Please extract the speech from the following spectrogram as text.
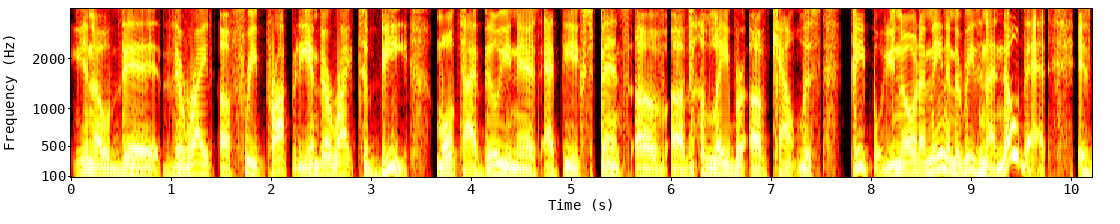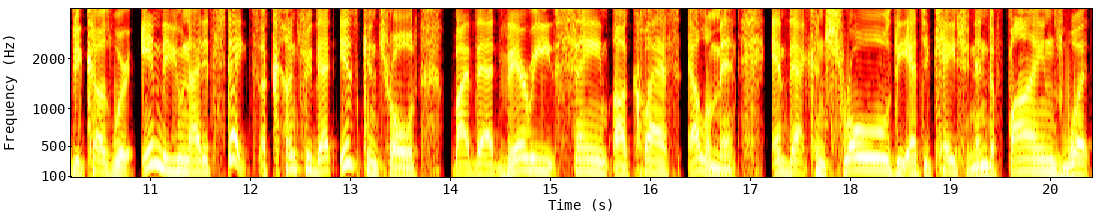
you know the the right of free property and their right to be multi-billionaires at the expense of uh, the labor of countless people. You know what I mean? And the reason I know that is because we're in the United States, a country that is controlled by that very same uh, class element and that controls the education and defines what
